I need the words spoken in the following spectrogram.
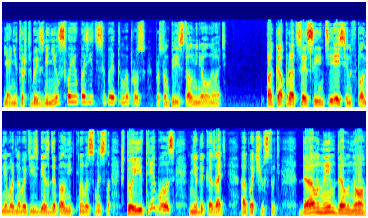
я не то чтобы изменил свою позицию по этому вопросу, просто он перестал меня волновать. Пока процесс интересен, вполне можно обойтись без дополнительного смысла, что и требовалось не доказать, а почувствовать. Давным-давно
